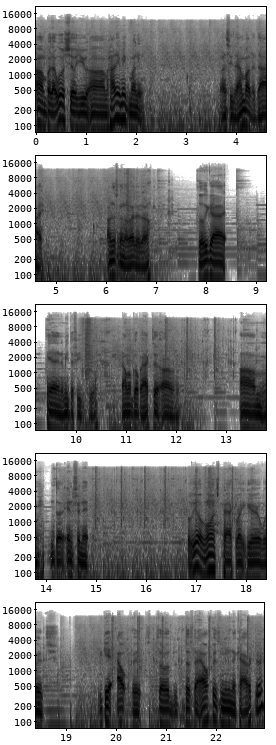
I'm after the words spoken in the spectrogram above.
Um, but I will show you um, how they make money. I see that. I'm about to die. I'm just gonna let it though. So we got yeah, let me defeat you. Now I'm gonna go back to um um the infinite so we have a launch pack right here, which you get outfits. So th does the outfits mean the character?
